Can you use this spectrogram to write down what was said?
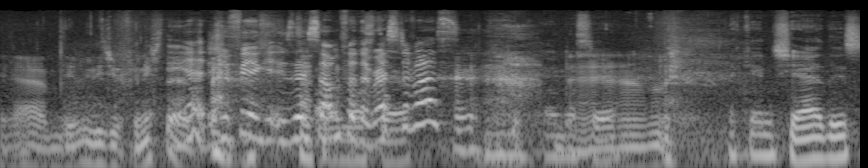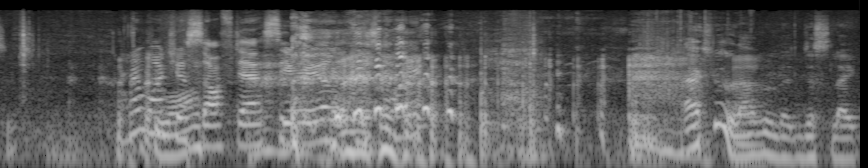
Yeah, did, did you finish that? yeah, did you feel, is there some for the Almost rest of us? Almost there. Um, I can share this. I don't want your soft ass cereal at this point. I actually love it. Just like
